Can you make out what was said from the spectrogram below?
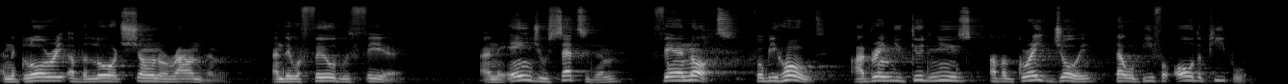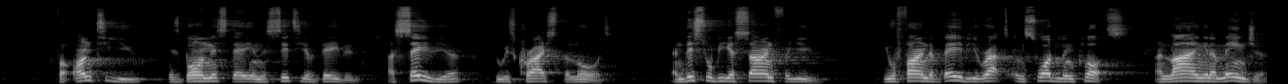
and the glory of the Lord shone around them, and they were filled with fear. And the angel said to them, Fear not, for behold, I bring you good news of a great joy that will be for all the people. For unto you is born this day in the city of David a Savior who is Christ the Lord. And this will be a sign for you. You will find a baby wrapped in swaddling cloths and lying in a manger.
